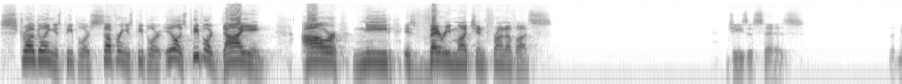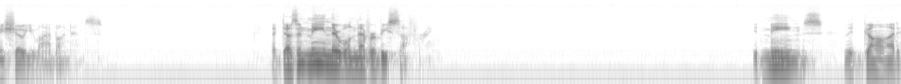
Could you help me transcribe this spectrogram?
struggling, as people are suffering, as people are ill, as people are dying. Our need is very much in front of us. Jesus says, Let me show you my abundance. That doesn't mean there will never be suffering. It means that God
